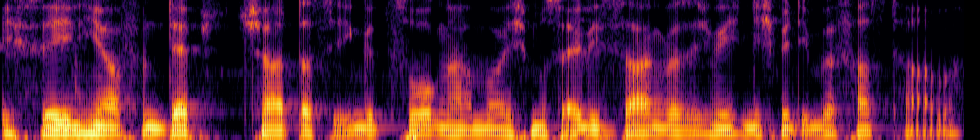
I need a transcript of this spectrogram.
Ich sehe ihn hier auf dem Depth-Chart, dass sie ihn gezogen haben, aber ich muss ehrlich sagen, dass ich mich nicht mit ihm befasst habe.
